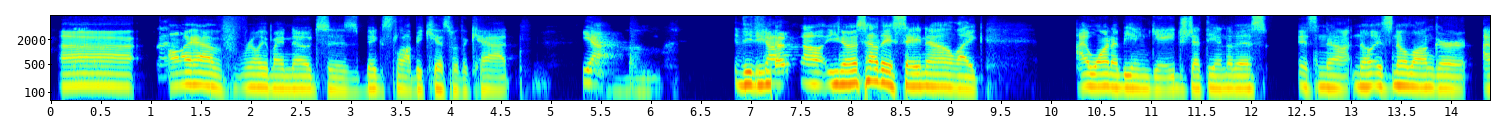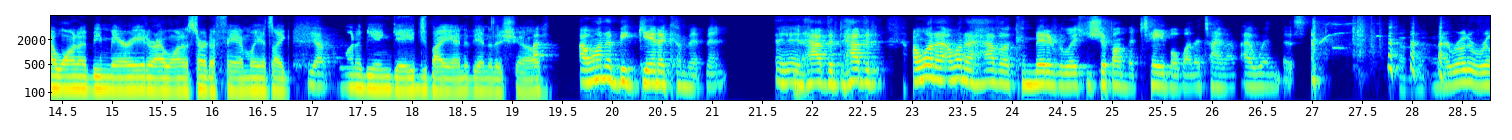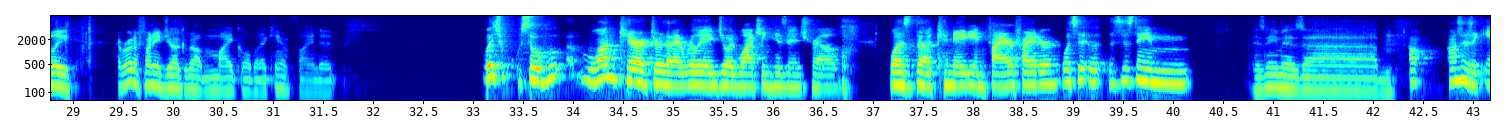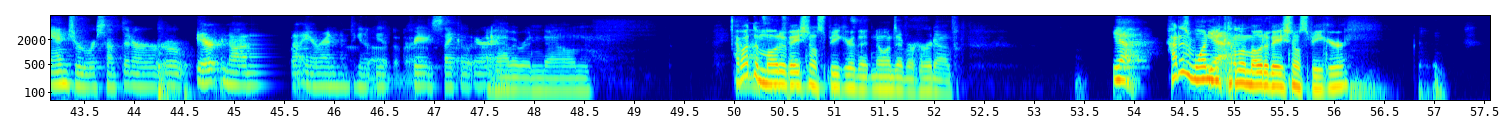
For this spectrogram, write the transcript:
Uh, all I have really in my notes is big sloppy kiss with a cat. yeah, Um, did you got- notice how, you notice how they say now like I want to be engaged at the end of this? It's not no, it's no longer I want to be married or I want to start a family. It's like yep. I want to be engaged by end at the end of the show. I- I want to begin a commitment and, and have the have it. I want to I want to have a committed relationship on the table by the time I, I win this. Uh, and I wrote a really I wrote a funny joke about Michael, but I can't find it. Which so who, one character that I really enjoyed watching his intro was the Canadian firefighter. What's it? What's his name? His name is um I I want to say it's like Andrew or something or or Aaron. No, not Aaron. I'm thinking of the crazy psycho Aaron. I have it written down. How Uh, about the motivational speaker that no one's ever heard of? Yeah. How does one Yeah. become a motivational speaker?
